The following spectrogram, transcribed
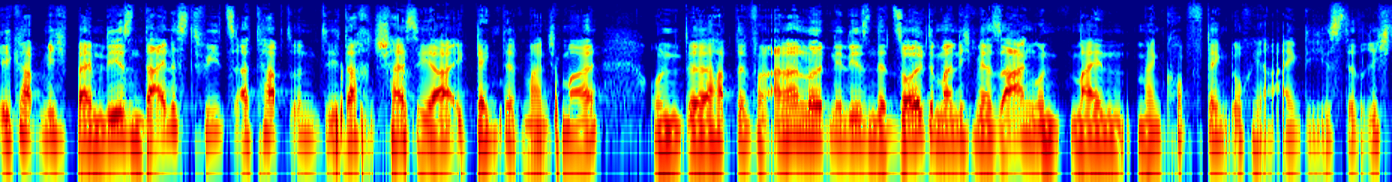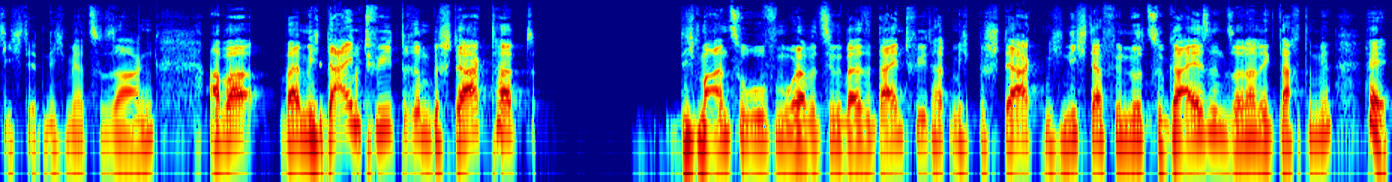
ich habe mich beim Lesen deines Tweets ertappt und gedacht, scheiße, ja, ich denk das manchmal und äh, habe dann von anderen Leuten gelesen, das sollte man nicht mehr sagen und mein mein Kopf denkt auch, ja, eigentlich ist das richtig, das nicht mehr zu sagen. Aber weil mich dein Tweet drin bestärkt hat, dich mal anzurufen oder beziehungsweise dein Tweet hat mich bestärkt, mich nicht dafür nur zu geiseln, sondern ich dachte mir, hey,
